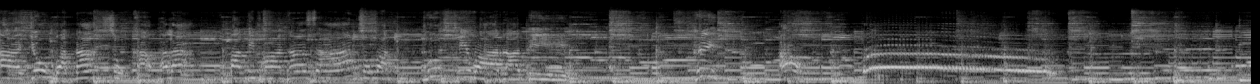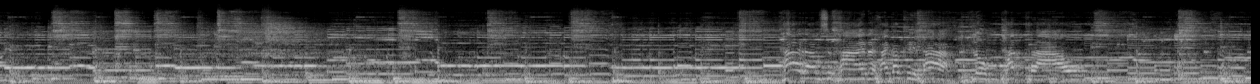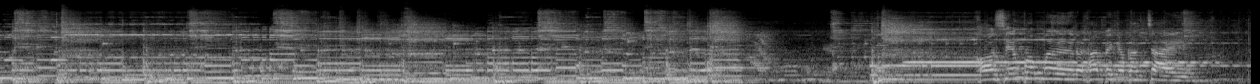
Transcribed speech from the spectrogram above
อายุวันนะสุขภะละ ปฏิภาณธาสารสมบัติทุกที่วาราตีเฮ้ย เอ้า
